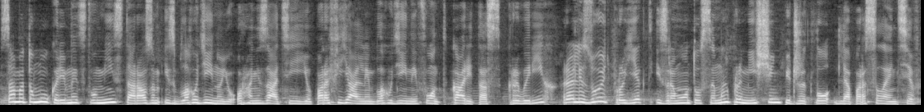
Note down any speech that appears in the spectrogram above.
Саме тому керівництво міста разом із благодійною організацією Парафіяльний благодійний фонд Карітас Кривий Ріг реалізують проєкт із ремонту семи приміщень під житло для переселенців.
